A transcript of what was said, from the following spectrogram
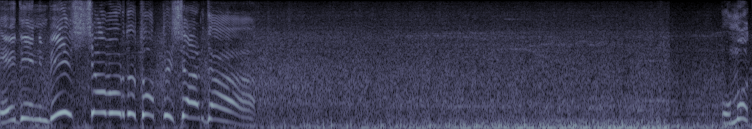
Edin Vişça vurdu top dışarıda. Umut.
